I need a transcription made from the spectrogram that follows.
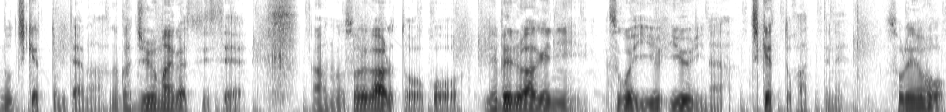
のチケットみたいな、なんか10枚ぐらいついてて、あの、それがあると、こう、レベル上げに、すごい有利なチケットがあってね、それを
